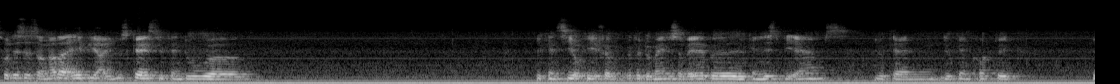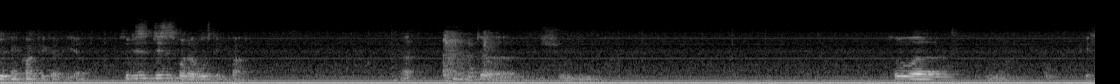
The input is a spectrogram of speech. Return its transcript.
So this is another API use case. You can do. Uh, you can see okay if a, if a domain is available. You can list VMs you can you can config you can configure VM. So this is this is for the hosting part. Uh, and uh, show you. So uh, okay.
